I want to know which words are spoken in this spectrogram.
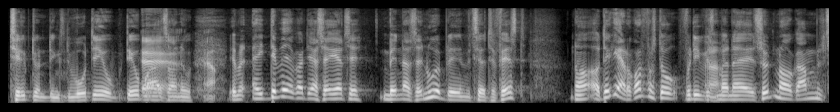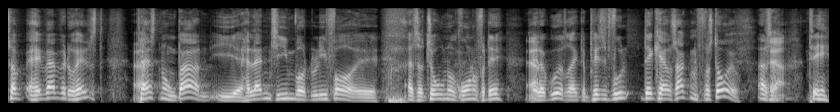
tilknytningsniveau, det er jo, det er jo bare ja, sådan nu. ja. Jamen, det ved jeg godt, jeg sagde ja til, men altså nu er jeg blevet inviteret til fest, Nå, og det kan jeg da godt forstå, fordi hvis ja. man er 17 år gammel, så hey, hvad vil du helst? Ja. Passe nogle børn i øh, halvanden time, hvor du lige får øh, altså 200 kroner for det, ja. eller gå ud og drikke dig pisse fuld. Det kan jeg jo sagtens forstå jo. Altså, Ja. det,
